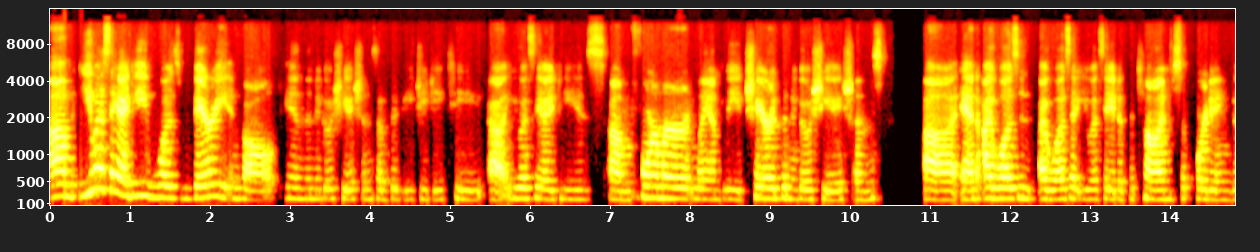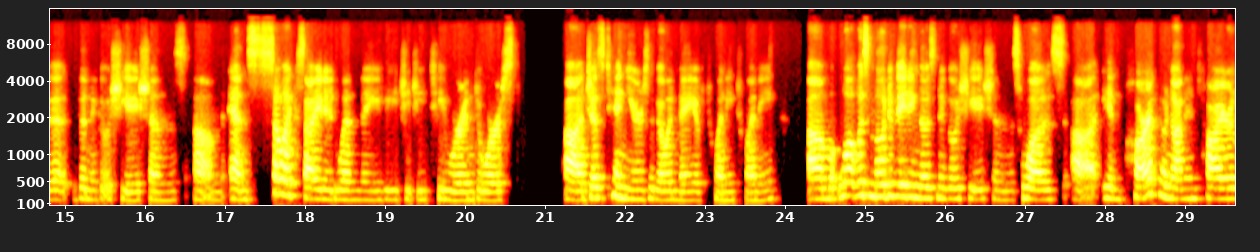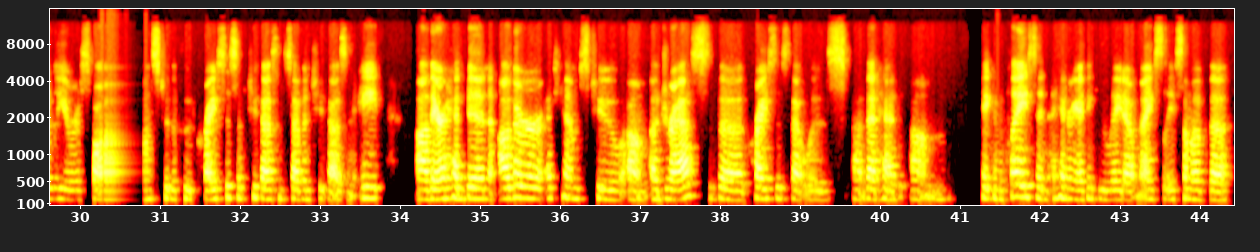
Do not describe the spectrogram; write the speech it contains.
Um, USAID was very involved in the negotiations of the VGGT. Uh, USAID's um, former land lead chaired the negotiations, uh, and I was in, I was at USAID at the time supporting the the negotiations, um, and so excited when the VGGT were endorsed uh, just ten years ago in May of 2020. Um, what was motivating those negotiations was, uh, in part, though not entirely, a response to the food crisis of 2007 2008. Uh, there had been other attempts to um, address the crisis that was uh, that had um, taken place, and Henry, I think you laid out nicely some of the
